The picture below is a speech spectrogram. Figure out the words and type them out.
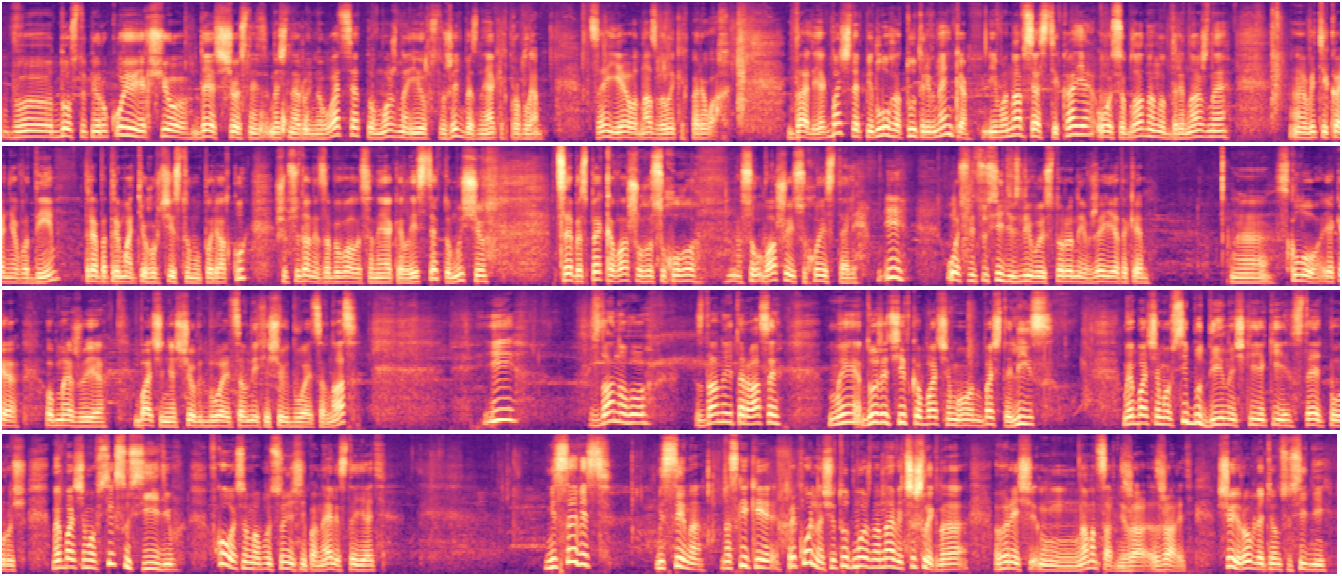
В доступі рукою, якщо десь щось почне руйнуватися, то можна її обслужити без ніяких проблем. Це є одна з великих переваг. Далі, як бачите, підлога тут рівненька і вона вся стікає. Ось обладнано дренажне е, витікання води. Треба тримати його в чистому порядку, щоб сюди не забивалося ніяке листя, тому що це безпека вашого сухого, вашої сухої стелі. І ось від сусідів з лівої сторони вже є таке е, скло, яке обмежує бачення, що відбувається в них і що відбувається в нас. І з, даного, з даної тераси ми дуже чітко бачимо, бачите, ліс. Ми бачимо всі будиночки, які стоять поруч. Ми бачимо всіх сусідів. В когось, мабуть, сонячні панелі стоять. Місцевість, місцина, наскільки прикольно, що тут можна навіть шашлик на горищі, на мансардні жарить, що і роблять он сусідні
